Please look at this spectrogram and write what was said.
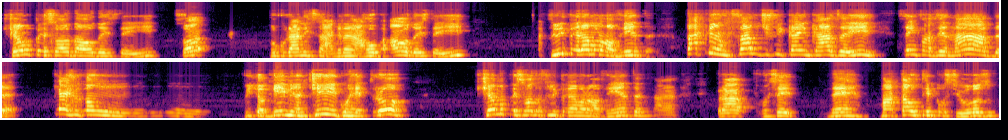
chama o pessoal da O2TI, só procurar no Instagram, arroba A2TI. Fliperama 90, tá cansado de ficar em casa aí, sem fazer nada? Quer jogar um, um videogame antigo, retrô? Chama o pessoal da Fliperama 90, para você né, matar o tempo ocioso.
